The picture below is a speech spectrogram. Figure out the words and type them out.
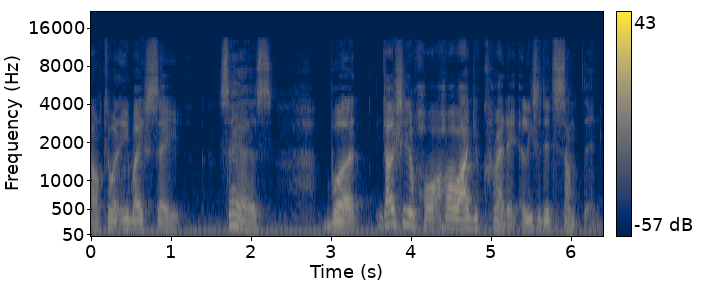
I don't care what anybody say says, but Galaxy of Horror, I give credit. At least it did something.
